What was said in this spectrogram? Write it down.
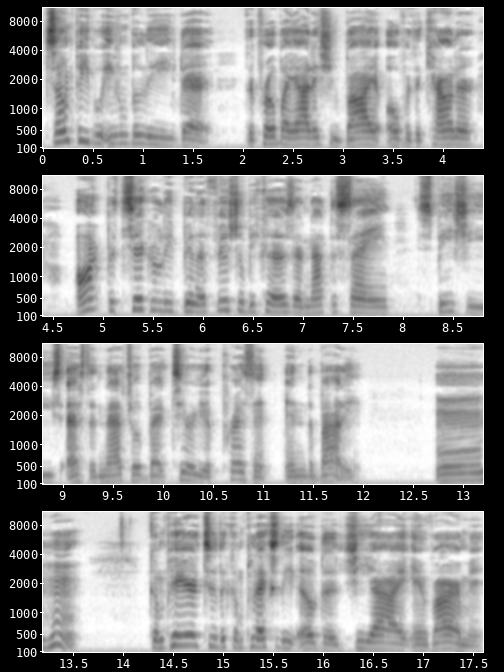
Some people even believe that the probiotics you buy over the counter aren't particularly beneficial because they're not the same species as the natural bacteria present in the body. Mm-hmm. Compared to the complexity of the GI environment,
